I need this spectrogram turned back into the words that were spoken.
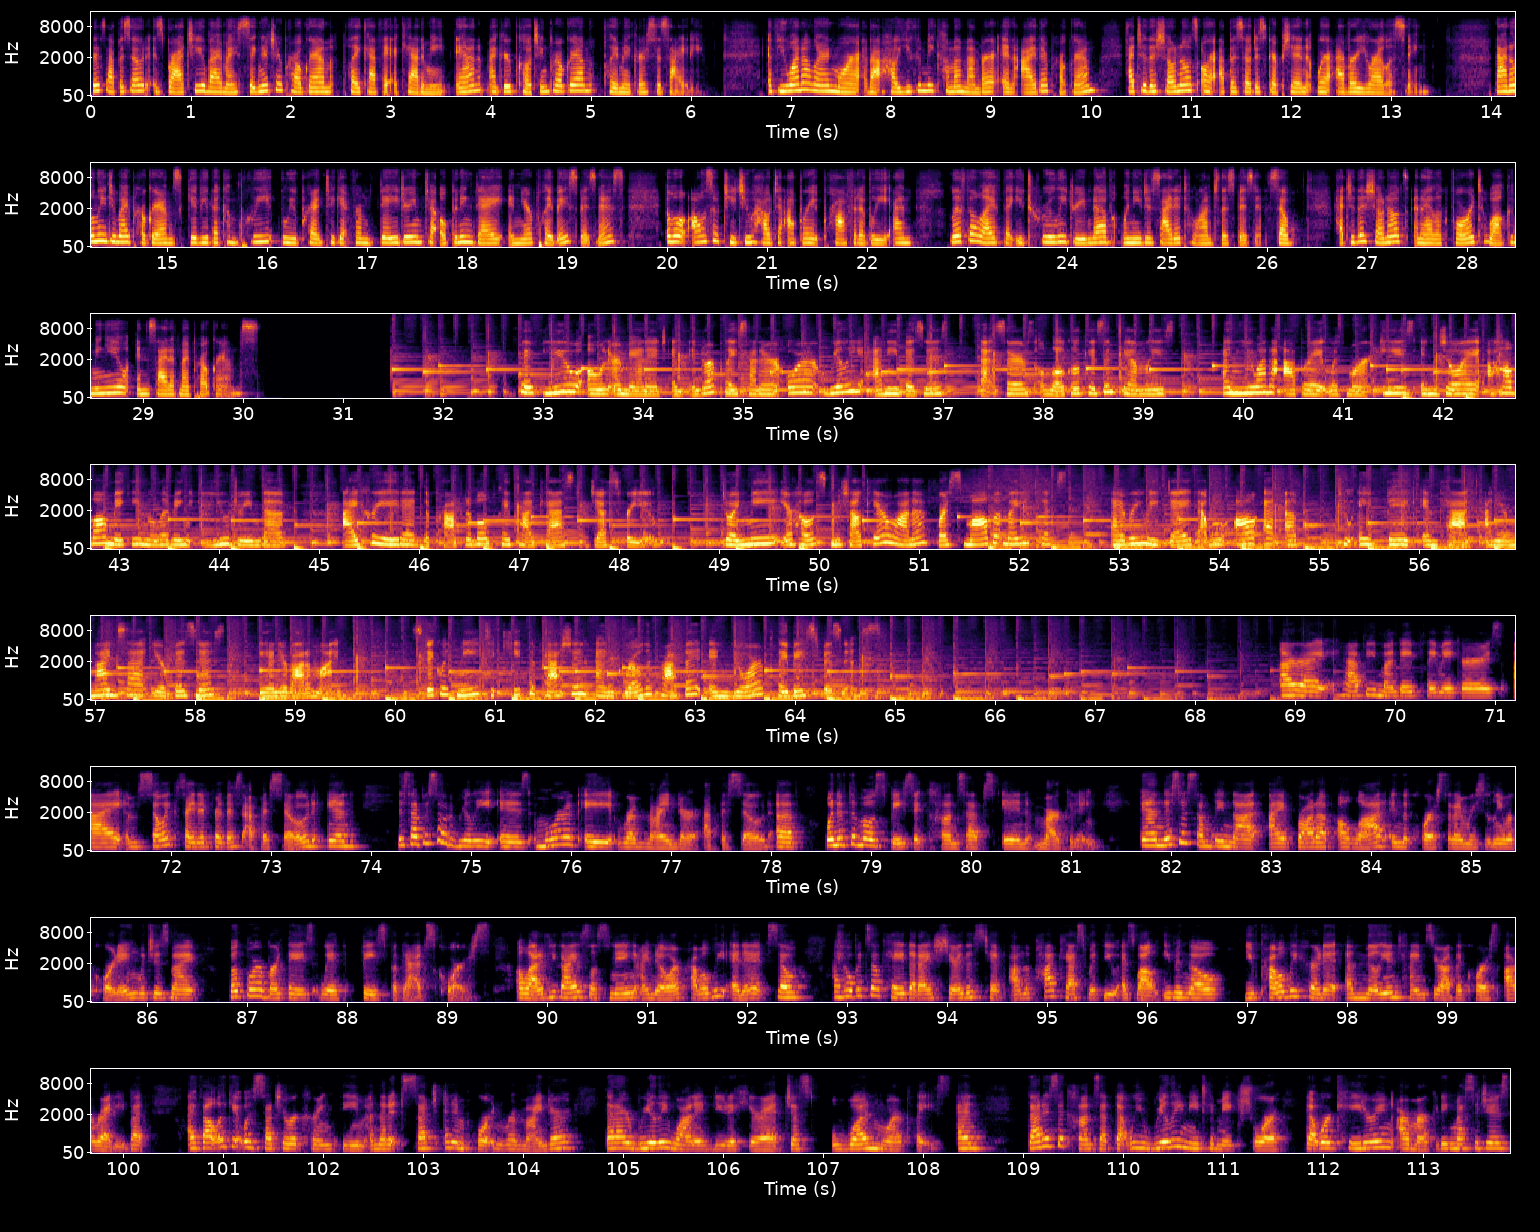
This episode is brought to you by my signature program, Play Cafe Academy, and my group coaching program, Playmaker Society. If you want to learn more about how you can become a member in either program, head to the show notes or episode description wherever you are listening. Not only do my programs give you the complete blueprint to get from daydream to opening day in your play based business, it will also teach you how to operate profitably and live the life that you truly dreamed of when you decided to launch this business. So head to the show notes, and I look forward to welcoming you inside of my programs. If you own or manage an indoor play center or really any business that serves local kids and families, and you want to operate with more ease and joy uh, while making the living you dreamed of, I created the Profitable Play podcast just for you. Join me, your host, Michele Caruana, for small but mighty tips every weekday that will all add up to a big impact on your mindset, your business, and your bottom line. Stick with me to keep the passion and grow the profit in your play based business. All right. Happy Monday, Playmakers. I am so excited for this episode. And this episode really is more of a reminder episode of one of the most basic concepts in marketing. And this is something that I've brought up a lot in the course that I'm recently recording, which is my Book More Birthdays with Facebook Ads course. A lot of you guys listening, I know, are probably in it. So I hope it's okay that I share this tip on the podcast with you as well, even though You've probably heard it a million times throughout the course already, but I felt like it was such a recurring theme and that it's such an important reminder that I really wanted you to hear it just one more place. And that is a concept that we really need to make sure that we're catering our marketing messages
